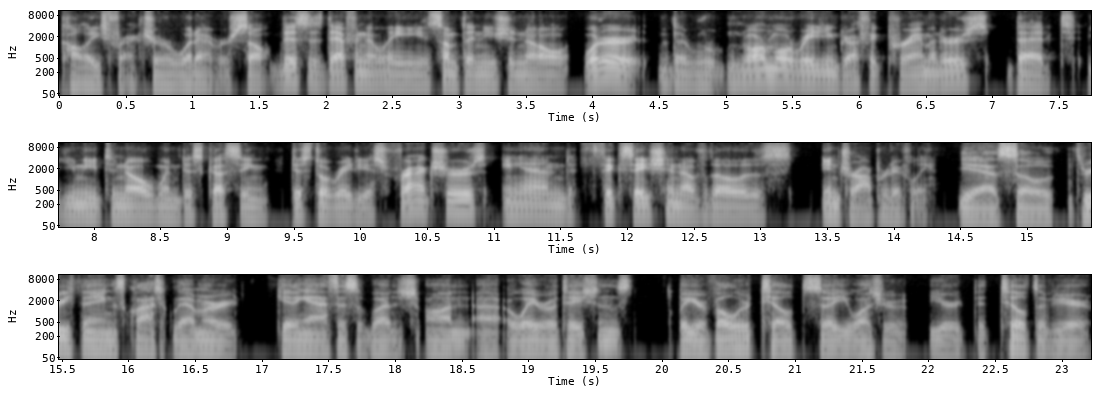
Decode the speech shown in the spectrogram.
Colles fracture or whatever. So this is definitely something you should know. What are the r- normal radiographic parameters that you need to know when discussing distal radius fractures and fixation of those intraoperatively? Yeah, so three things classically. I'm already getting asked this a bunch on uh, away rotations but your volar tilt. So you want your your the tilt of your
